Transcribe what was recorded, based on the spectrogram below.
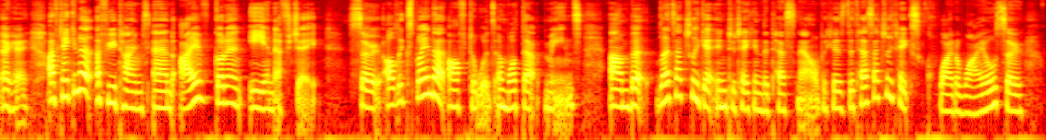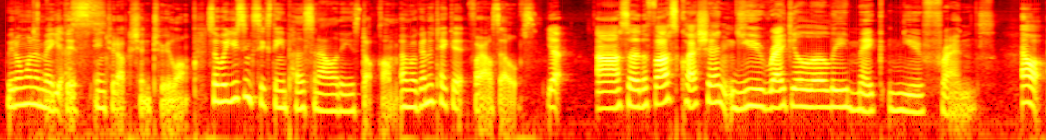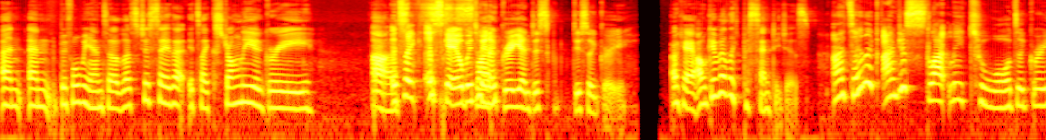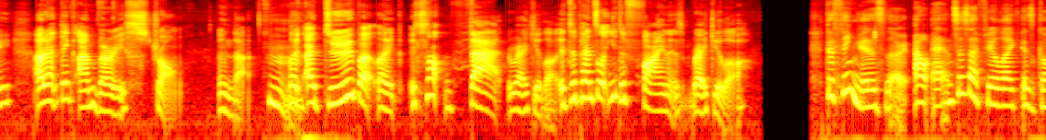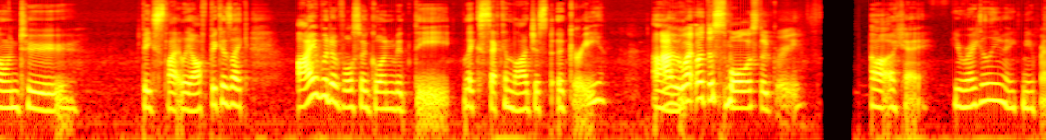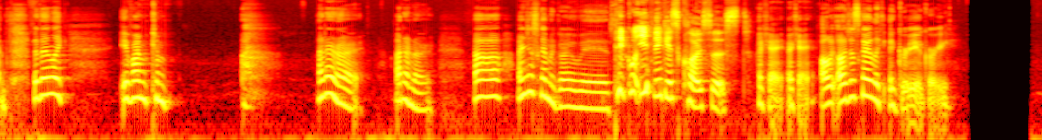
Okay. I've taken it a few times and I've got an ENFJ. So I'll explain that afterwards and what that means. Um, but let's actually get into taking the test now because the test actually takes quite a while. So we don't want to make this introduction too long. So we're using 16personalities.com and we're going to take it for ourselves. Yep. Uh, so the first question: You regularly make new friends. Oh, and and before we answer, let's just say that it's like strongly agree. Uh, it's like a scale between slight- agree and dis- disagree. Okay, I'll give it like percentages. I'd say like I'm just slightly towards agree. I don't think I'm very strong in that. Like I do, but like it's not that regular. It depends what you define as regular. The thing is, though, our answers I feel like is going to be slightly off because, like, I would have also gone with the like second largest agree. Um, I went with the smallest agree. oh, okay. You regularly make new friends, but then like, if I'm com, I don't know. I don't know. Uh, I'm just gonna go with Pick what you think is closest. okay. Okay, I'll I'll just go like agree, agree.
